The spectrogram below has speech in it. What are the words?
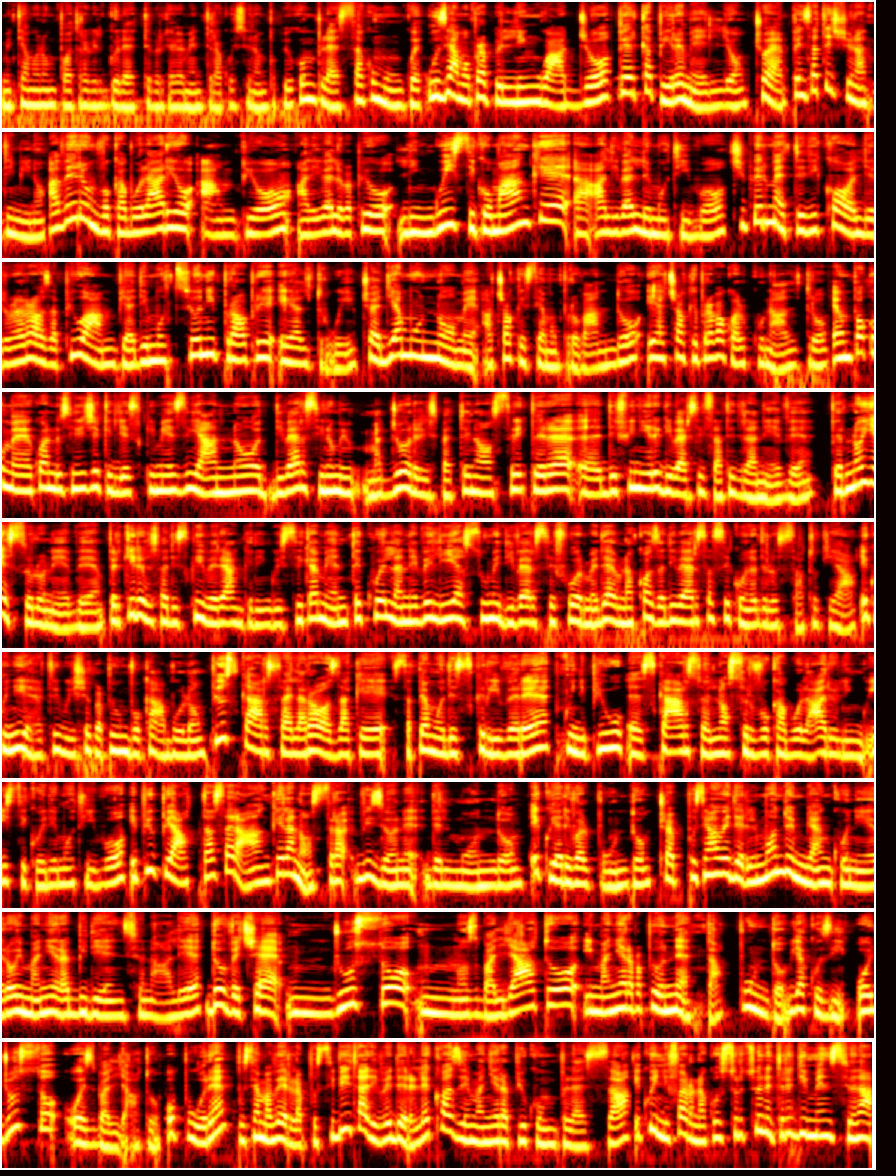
mettiamolo un po' tra virgolette perché ovviamente la questione è un po' più complessa, comunque usiamo proprio il linguaggio per capire meglio, cioè pensateci un attimino, avere un vocabolario ampio a livello proprio linguistico ma anche a, livello emotivo ci permette di cogliere una rosa più ampia di emozioni proprie e altrui, cioè diamo un nome a ciò che stiamo provando e a ciò che prova qualcun altro. È un po' come quando si dice che gli eschimesi hanno diversi nomi maggiori rispetto ai nostri per eh, definire diversi stati della neve. Per noi è solo neve. Per chi lo sa descrivere anche linguisticamente, quella neve lì assume diverse forme ed è una cosa diversa a seconda dello stato che ha e quindi attribuisce proprio un vocabolo. Più scarsa è la rosa che sappiamo descrivere, quindi più eh, scarso è il nostro vocabolario linguistico ed emotivo e più piatta sarà anche la nostra visione del mondo. E qui arrivo al punto, cioè possiamo vedere il mondo in bianco e nero in maniera bidimensionale dove c'è un giusto, uno sbagliato in maniera proprio netta, punto, via così, o è giusto o è sbagliato. Oppure possiamo avere la possibilità di vedere le cose in maniera più complessa e quindi fare una costruzione tridimensionale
